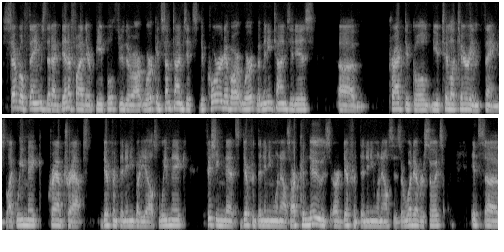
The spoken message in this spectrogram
several things that identify their people through their artwork. And sometimes it's decorative artwork, but many times it is uh, practical utilitarian things. Like we make crab traps different than anybody else. We make fishing nets different than anyone else. Our canoes are different than anyone else's or whatever. So it's it's uh,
